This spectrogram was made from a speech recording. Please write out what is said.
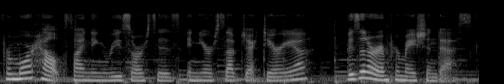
For more help finding resources in your subject area, visit our information desk.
